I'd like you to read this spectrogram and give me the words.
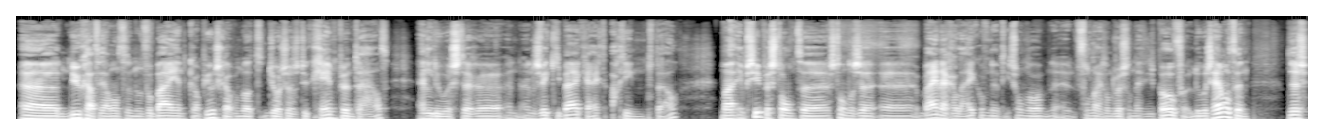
Eh, nu gaat Hamilton hem voorbij in het kampioenschap, omdat George natuurlijk geen punten haalt. En Lewis er eh, een, een zwikje bij krijgt, 18 in totaal. Maar in principe stond, stonden ze bijna gelijk, of net iets onder, volgens mij stond Russell net iets boven Lewis Hamilton. Dus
